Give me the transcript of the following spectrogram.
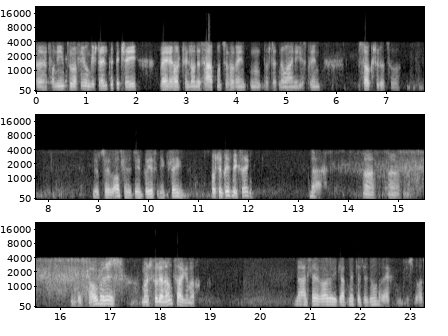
äh, von ihm zur Verfügung gestellte Budget wäre halt für den Landeshauptmann zu verwenden und da steht noch einiges drin. Was sagst du dazu? Jetzt äh, was, ich den Brief nicht gesehen. Hast du den Brief nicht gesehen? Nein, Ah, ah. das glaube ich. Musst du dir eine Anzeige machen? Nein, ich glaube nicht, dass es Unrecht ist. Was?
